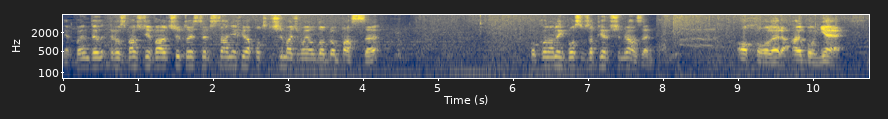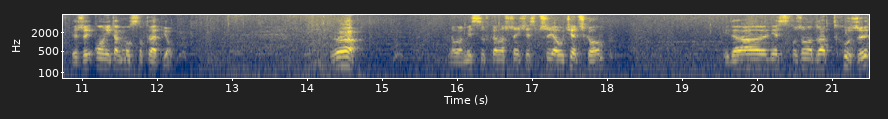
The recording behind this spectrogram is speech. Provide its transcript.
Jak będę rozważnie walczył, to jestem w stanie chyba podtrzymać moją dobrą passę. Pokonanych bossów za pierwszym razem. O cholera, albo nie. Jeżeli oni tak mocno klepią. Ugh. Dobra, miejscówka na szczęście sprzyja ucieczkom. Idealnie stworzona dla tchórzy.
